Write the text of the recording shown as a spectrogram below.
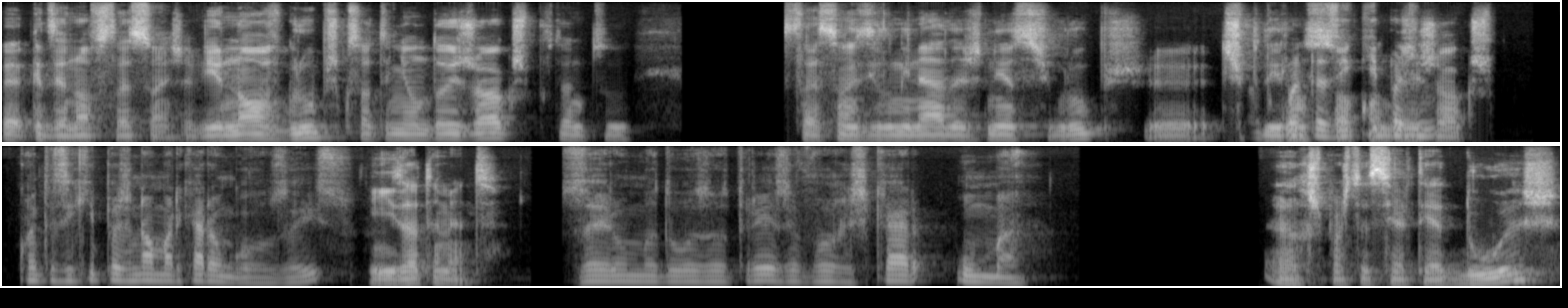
Uh, quer dizer, nove seleções. Havia nove grupos que só tinham dois jogos, portanto, seleções eliminadas nesses grupos despediram-se só com dois jogos. Quantas equipas não marcaram gols, é isso? Exatamente. Zero, uma, duas ou três, eu vou arriscar uma. A resposta certa é duas.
